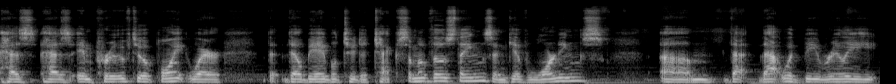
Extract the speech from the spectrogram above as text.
has has improved to a point where they'll be able to detect some of those things and give warnings um, that that would be really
